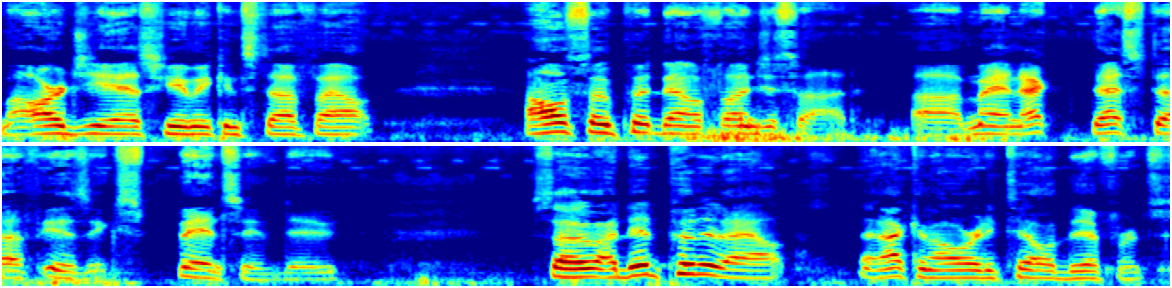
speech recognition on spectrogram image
my RGS humic and stuff out, I also put down a fungicide. Uh, man, that, that stuff is expensive, dude. So I did put it out and I can already tell a difference.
